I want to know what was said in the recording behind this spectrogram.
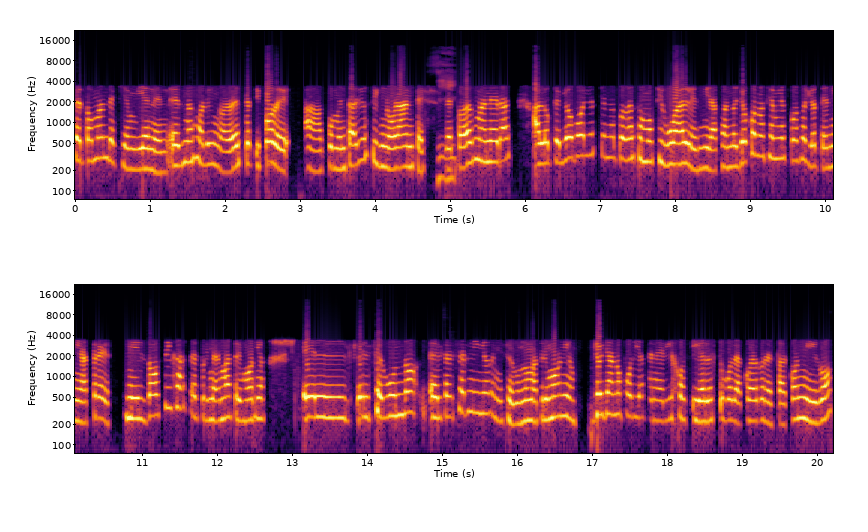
se toman de quien vienen. Es mejor ignorar este tipo de ah, comentarios ignorantes. De todas maneras, a lo que yo voy es que no todas somos iguales. Mira, cuando yo conocí a mi esposo, yo tenía tres. Mis dos hijas del primer matrimonio, el, el segundo, el tercer niño de mi segundo matrimonio. Yo ya no podía tener hijos y él estuvo de acuerdo en estar conmigo,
